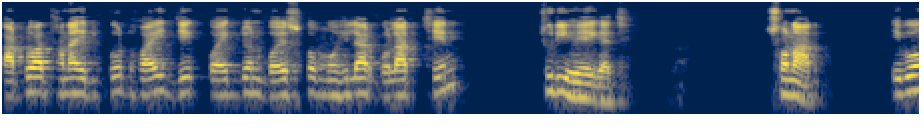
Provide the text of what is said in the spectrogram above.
কাটোয়া থানায় রিপোর্ট হয় যে কয়েকজন বয়স্ক মহিলার গলার চেন চুরি হয়ে গেছে, সোনার। এবং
